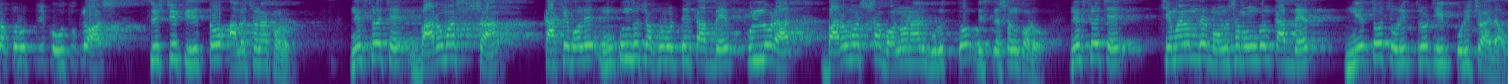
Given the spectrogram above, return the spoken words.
চক্রবর্তীর কৌতুক রস সৃষ্টির কৃতিত্ব আলোচনা করো। নেক্সট রয়েছে বারো মাসা কাকে বলে? মুকুন্দ চক্রবর্তীর কাব্যে ফুল্লরার বারো মাসা বর্ণনার গুরুত্ব বিশ্লেষণ করো। নেক্সট রয়েছে ক্ষেমানন্দের মনসামঙ্গল কাব্যের নেত চরিত্রটির পরিচয় দাও।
